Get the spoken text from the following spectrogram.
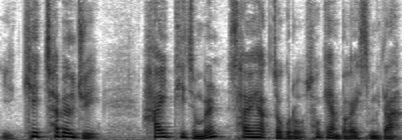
이키 차별주의, 하이티즘을 사회학적으로 소개한 바가 있습니다.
